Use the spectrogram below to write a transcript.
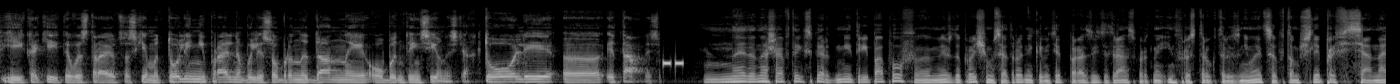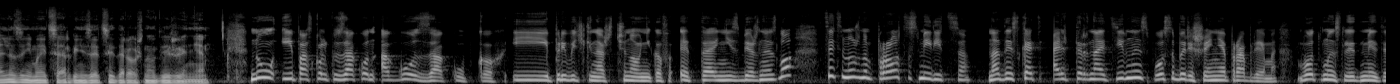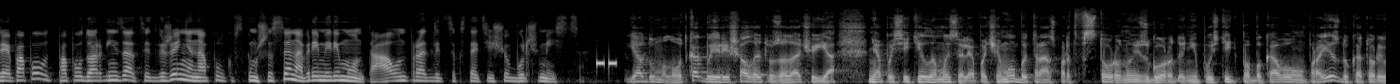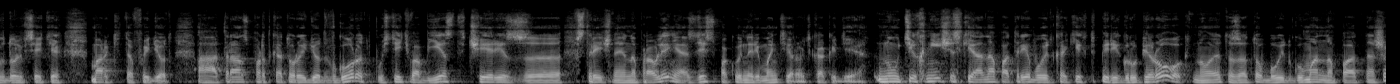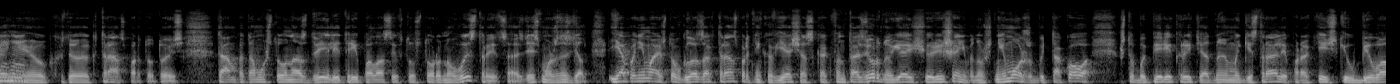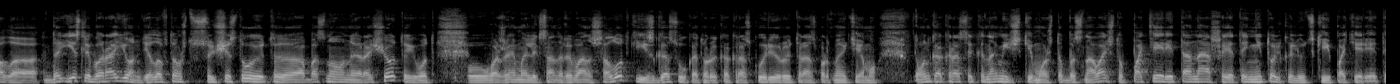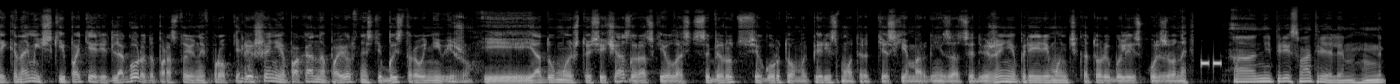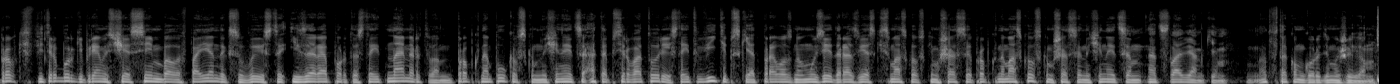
и какие-то выстраиваются схемы. То ли неправильно были собраны данные об интенсивностях, то ли э, этапность. Ну, Это наш автоэксперт Дмитрий Попов, э, между прочим, сотрудник Комитета по развитию транспортной инфраструктуры, занимается, в том числе профессионально занимается организацией дорожного движения. Ну и поскольку закон о госзакупках и привычки наших чиновников — это неизбежное зло, с этим нужно просто смириться. Надо искать альтернативные способы решения проблемы. Вот мысли Дмитрия Попова по поводу организации движения на Пулковском шоссе на время ремонта. А он продлится, кстати, еще больше месяца. Я думал, ну вот как бы и решал эту задачу я. Меня посетила мысль, а почему бы транспорт в сторону из города не пустить по боковому проезду, который вдоль всех этих маркетов идет, а транспорт, который идет в город, пустить в объезд через э, встречное направление, а здесь спокойно ремонтировать. Как идея? Ну, технически она потребует каких-то перегруппировок, но это зато будет гуманно по отношению к, к транспорту. То есть там, потому что у нас две или три полосы в ту сторону выстроится, а здесь можно сделать. Я понимаю, что в глазах транспортников я сейчас как фантазер, но я ищу решение, потому что не может быть такого, чтобы перекрытие одной магистрали практически убивало... Да если бы район. Дело в том, что существуют э, обоснованные расчеты, и вот уважаемый Александр Иванович Солодкий из ГАСУ, который как раз курирует транспортную тему, он как раз экономически может обосновать, что потери-то наши, это не только людские потери, это экономические потери для города, простоянной в пробке. Решения пока на поверхности быстрого не вижу. И я думаю, что сейчас городские власти соберутся все гуртом и пересмотрят те схемы организации движения при ремонте, которые были использованы. А, Не пересмотрели. Пробки в Петербурге прямо сейчас 7 баллов по Яндексу. Выезд из аэропорта стоит намертво. Пробка на Пулковском начинается от обсерватории. Стоит в Витебске от паровозного музея до развязки с Московским шоссе. Пробка на Московском шоссе начинается от Славянки. Вот в таком городе мы живем.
